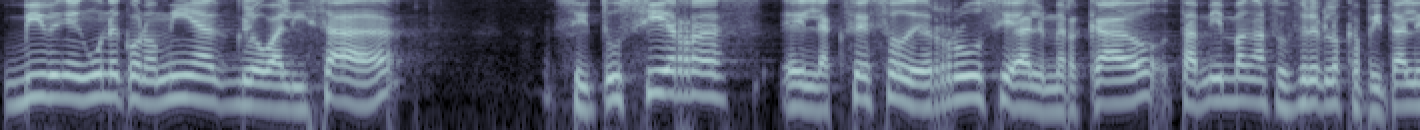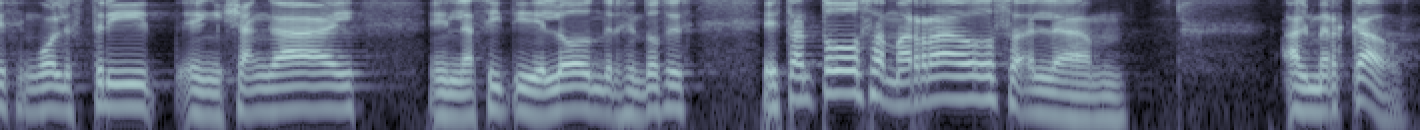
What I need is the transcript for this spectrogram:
viven en una economía globalizada, si tú cierras el acceso de Rusia al mercado, también van a sufrir los capitales en Wall Street, en Shanghai, en la City de Londres. Entonces, están todos amarrados al mercado.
